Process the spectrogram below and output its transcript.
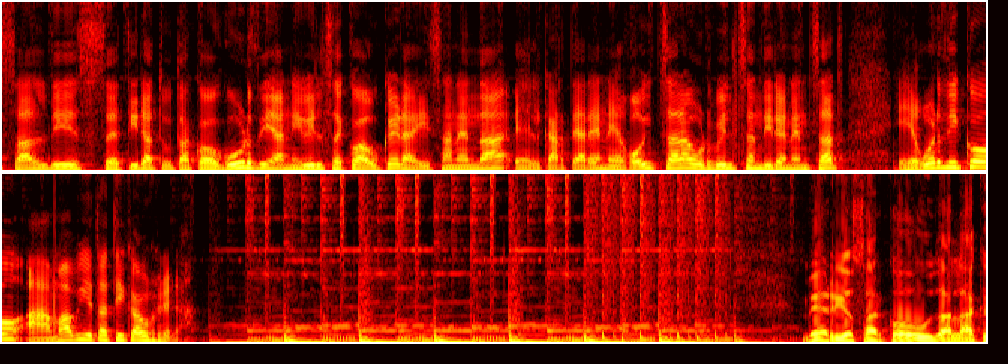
zaldiz tiratutako gurdian ibiltzeko aukera izanen da, elkartearen egoitzara hurbiltzen direnentzat, eguerdiko amabietatik aurrera. Berriozarko udalak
